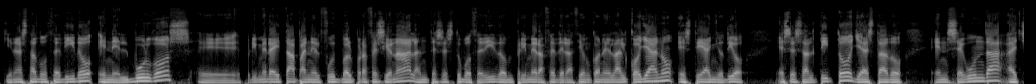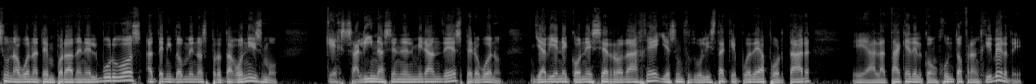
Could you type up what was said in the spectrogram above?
quien ha estado cedido en el Burgos, eh, primera etapa en el fútbol profesional, antes estuvo cedido en primera federación con el Alcoyano, este año dio ese saltito, ya ha estado en segunda, ha hecho una buena temporada en el Burgos, ha tenido menos protagonismo que Salinas en el Mirandés, pero bueno, ya viene con ese rodaje y es un futbolista que puede aportar eh, al ataque del conjunto franjiverde.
